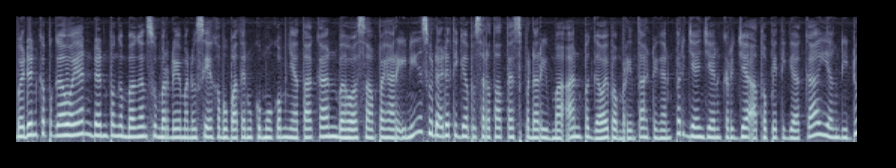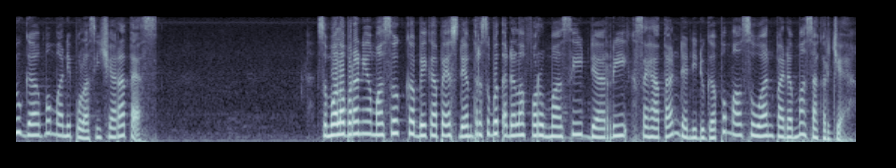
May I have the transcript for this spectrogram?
Badan Kepegawaian dan Pengembangan Sumber Daya Manusia Kabupaten Mukomuko menyatakan bahwa sampai hari ini sudah ada tiga peserta tes penerimaan pegawai pemerintah dengan perjanjian kerja atau P3K yang diduga memanipulasi syarat tes. Semua laporan yang masuk ke BKPSDM tersebut adalah formasi dari kesehatan dan diduga pemalsuan pada masa kerja.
